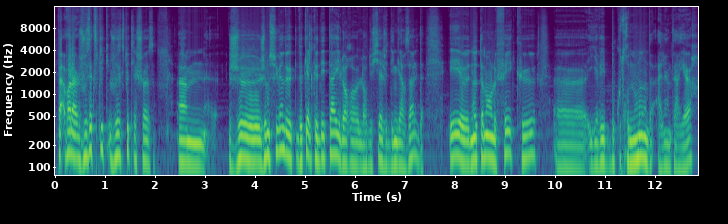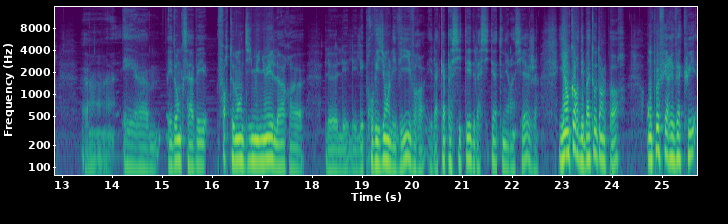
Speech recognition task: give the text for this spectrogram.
enfin, voilà, je vous explique, je vous explique les choses. Euh, je, je me souviens de, de quelques détails lors, lors du siège d'Ingerzald et euh, notamment le fait que euh, il y avait beaucoup trop de monde à l'intérieur euh, et, et donc ça avait fortement diminué leur le- les, les- provisions, les vivres et la capacité de la cité à tenir un siège. Il y a encore des bateaux dans le port. On peut faire évacuer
